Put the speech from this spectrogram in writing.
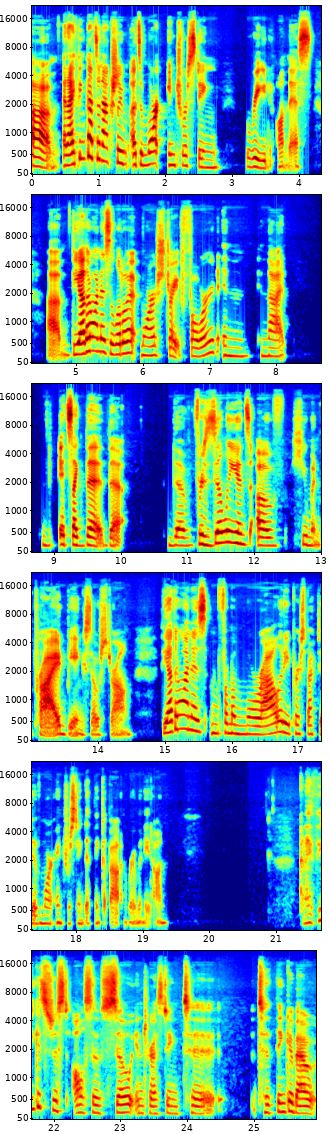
Um and i think that's an actually it's a more interesting read on this. Um the other one is a little bit more straightforward in in that it's like the the the resilience of human pride being so strong The other one is from a morality perspective more interesting to think about and ruminate on. And I think it's just also so interesting to to think about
